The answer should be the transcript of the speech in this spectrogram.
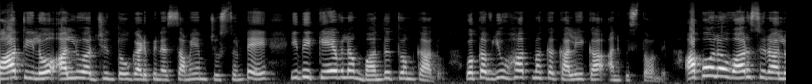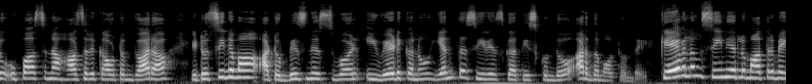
పార్టీలో అల్లు అర్జున్తో గడిపిన సమయం చూస్తుంటే ఇది కేవలం బంధుత్వం కాదు ఒక వ్యూహాత్మక కలయిక అనిపిస్తోంది. అపోలో వారసురాలు ఉపాసన హాజరు కావటం ద్వారా ఇటు సినిమా అటు బిజినెస్ వరల్డ్ ఈ వేడుకను ఎంత సీరియస్గా తీసుకుందో అర్థమవుతుంది. కేవలం సీనియర్లు మాత్రమే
